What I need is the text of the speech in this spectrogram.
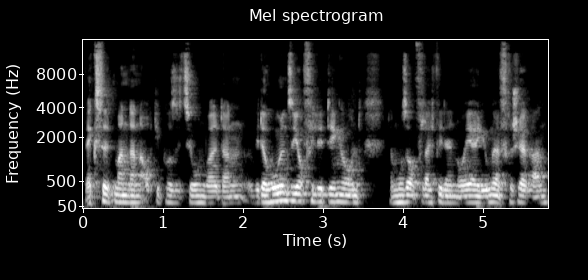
wechselt man dann auch die Position, weil dann wiederholen sich auch viele Dinge und dann muss auch vielleicht wieder ein neuer, junger, frischer ran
